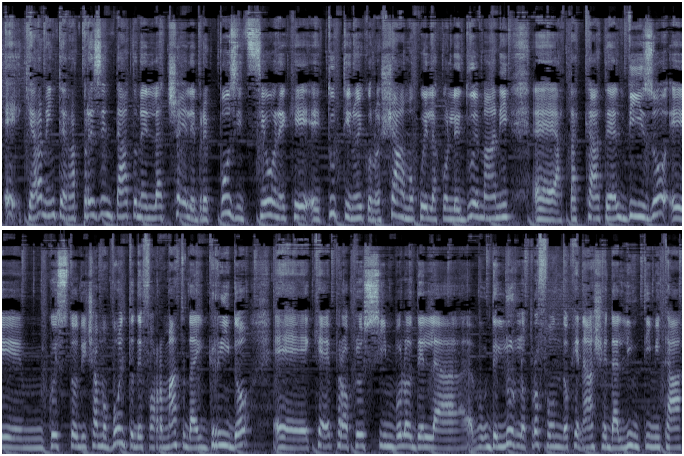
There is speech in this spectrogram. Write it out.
e chiaramente rappresentato nella celebre posizione che eh, tutti noi conosciamo, quella con le due mani eh, attaccate al viso e mh, questo diciamo volto deformato dal grido eh, che è proprio simbolo della- dell'urlo profondo che nasce dall'intimità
